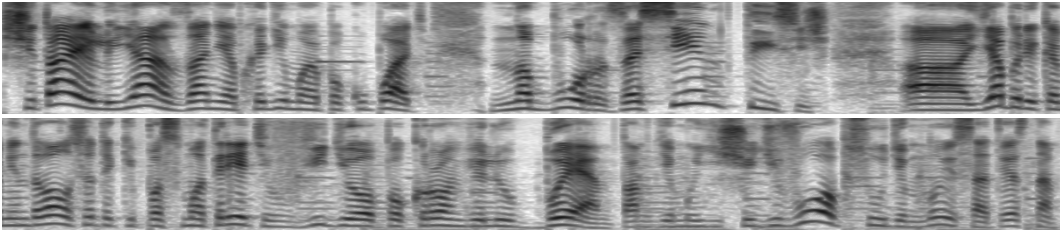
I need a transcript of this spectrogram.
Считаю ли я за необходимое покупать набор за 7 тысяч, а, я бы рекомендовал все-таки посмотреть в видео по Кромвелю Б, там где мы еще его обсудим, ну и соответственно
